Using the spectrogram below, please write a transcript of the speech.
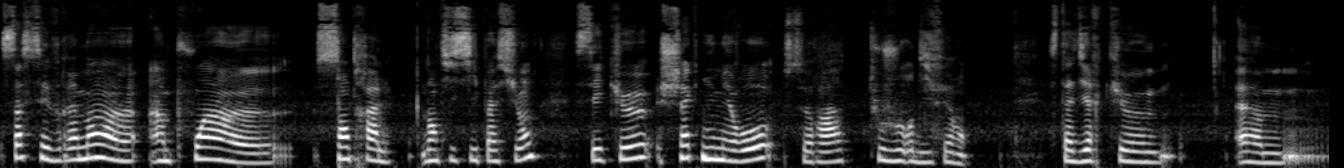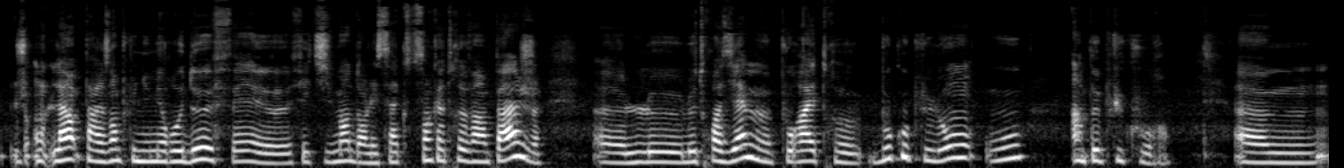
Ça, c'est vraiment euh, un point central d'anticipation, c'est que chaque numéro sera toujours différent. C'est-à-dire que là, par exemple, le numéro 2 fait effectivement dans les 180 pages. le, troisième pourra être beaucoup plus long ou un peu plus court. on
